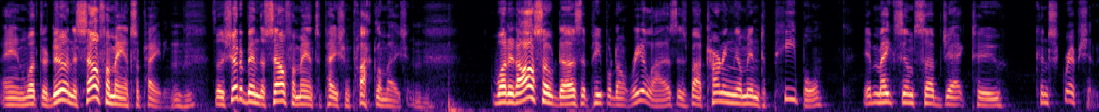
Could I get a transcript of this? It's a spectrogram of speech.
And what they're doing is self emancipating. Mm-hmm. So it should have been the Self Emancipation Proclamation. What it also does that people don't realize is by turning them into people, it makes them subject to conscription.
